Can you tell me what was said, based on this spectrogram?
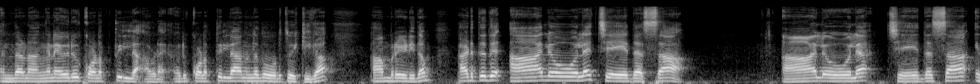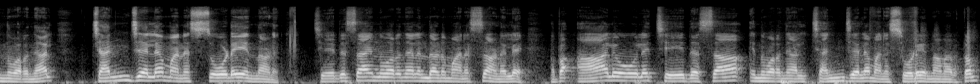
എന്താണ്? അങ്ങനെ ഒരു കുളത്തില്ല അവിടെ. ഒരു കുളത്തില്ല എന്നുള്ളത് ഓർത്ത് വെക്കുക. ആംബ്രേഡിതം അടുത്തത് ആലോല ചേതസ. ആലോല ചേതസ എന്ന് പറഞ്ഞാൽ ചഞ്ചല മനസ്സോടെ എന്നാണ്. ചേതസ എന്ന് പറഞ്ഞാൽ എന്താണ്? മനസ്സാണ് അല്ലേ? അപ്പൊ ആലോല ചേതസ എന്ന് പറഞ്ഞാൽ ചഞ്ചല മനസ്സോടെ എന്നാണ് അർത്ഥം.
